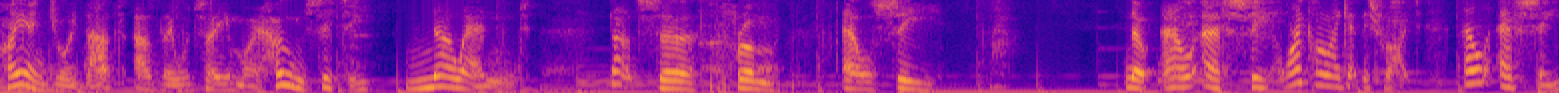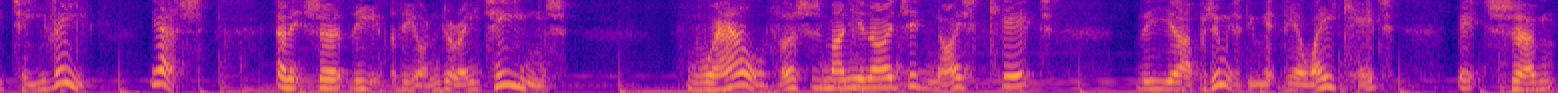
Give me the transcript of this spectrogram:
I enjoyed that, as they would say in my home city, no end. That's uh, from LC. No, LFC. Why can't I get this right? LFC TV. Yes, and it's uh, the the under 18s. Well, versus Man United, nice kit. The uh, presumably the, the away kit. It's um,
